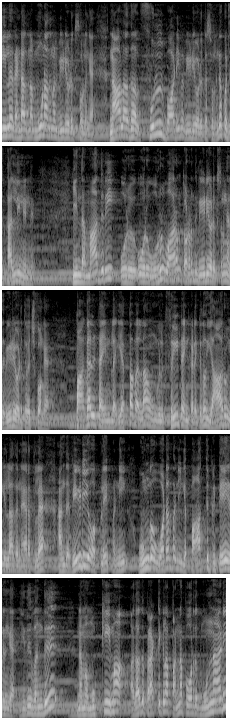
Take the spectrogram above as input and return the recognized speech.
கீழே ரெண்டாவது நாள் மூணாவது நாள் வீடியோ எடுக்க சொல்லுங்க. நாலாவது நாள் ஃபுல் பாடியை வீடியோ எடுக்க சொல்லுங்க. கொஞ்சம் தள்ளி நின்று இந்த மாதிரி ஒரு ஒரு ஒரு வாரம் தொடர்ந்து வீடியோ எடுக்க சொல்லுங்க. அந்த வீடியோ எடுத்து வச்சுக்கோங்க. பகல் டைமில் எப்பவெல்லாம் உங்களுக்கு ஃப்ரீ டைம் கிடைக்குதோ யாரும் இல்லாத நேரத்தில் அந்த வீடியோவை ப்ளே பண்ணி உங்கள் உடம்ப நீங்கள் பார்த்துக்கிட்டே இருங்க. இது வந்து நம்ம முக்கியமாக அதாவது ப்ராக்டிக்கலாக பண்ண போகிறதுக்கு முன்னாடி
